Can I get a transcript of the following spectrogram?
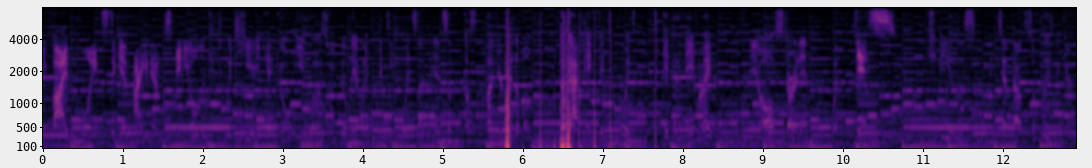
you buy points to get items, and you only can do it here. You can't go anywhere. So if you only have like 50 points left, and something costs 100 minimum, you gotta pay 50 points to get that damn item. And it all started with this. GP is in 10,000, so please be careful.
